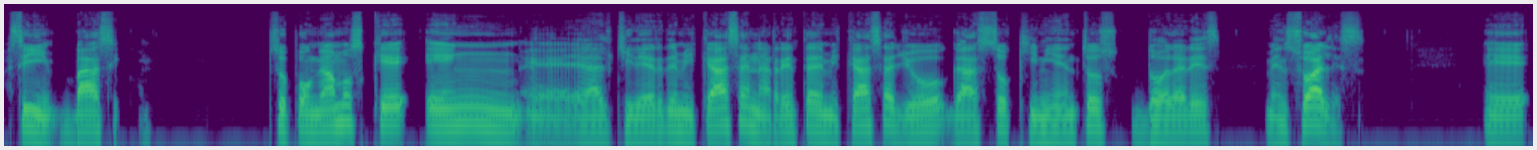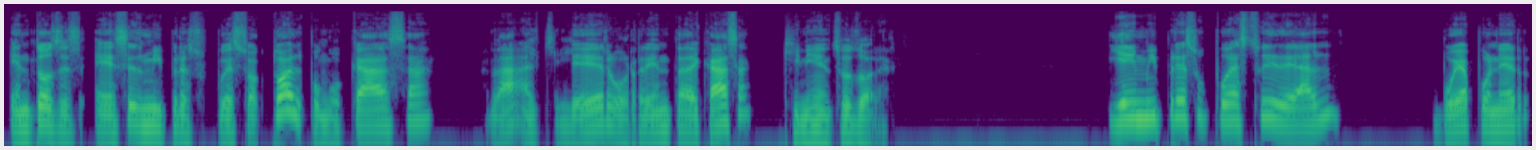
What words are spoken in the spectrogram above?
así, básico. Supongamos que en eh, el alquiler de mi casa, en la renta de mi casa, yo gasto 500 dólares mensuales. Eh, entonces, ese es mi presupuesto actual. Pongo casa, alquiler o renta de casa, 500 dólares. Y en mi presupuesto ideal voy a poner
